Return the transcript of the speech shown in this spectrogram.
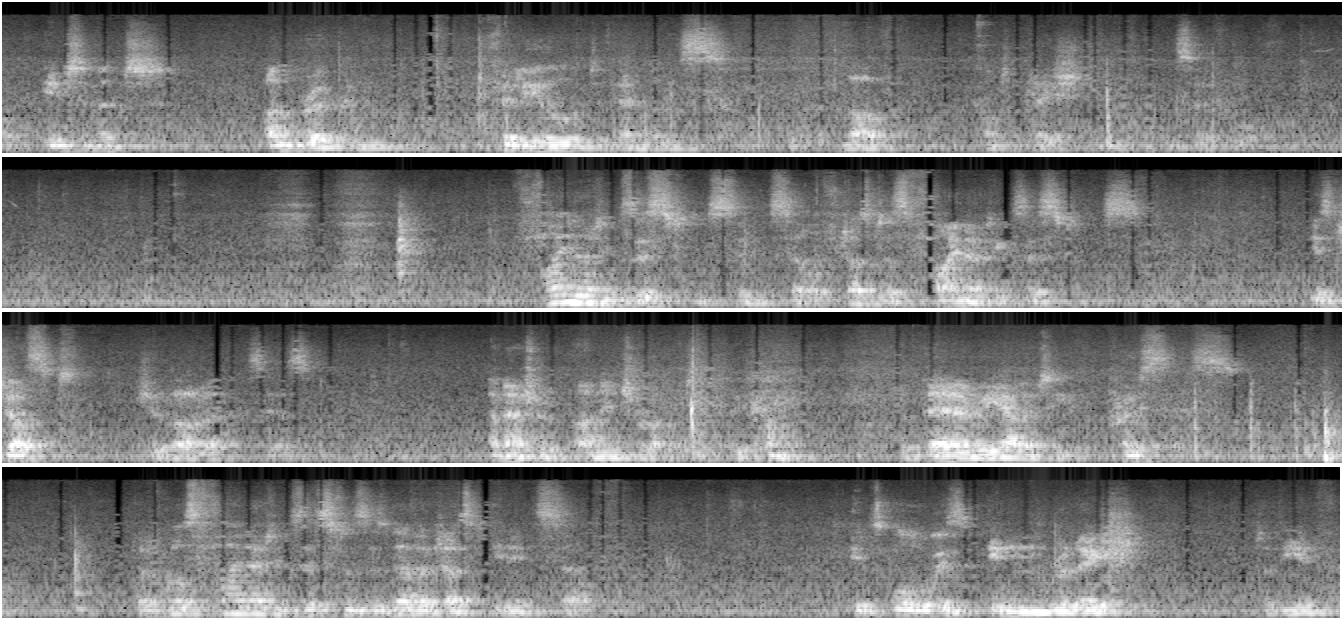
of intimate, unbroken, filial dependence, love, contemplation, and so forth. Finite existence in itself, just as finite existence, is just, Przywara says, a matter of uninterrupted becoming, the bare reality of process. But of course, finite existence is never just in itself. It's always in relation to the infinite.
